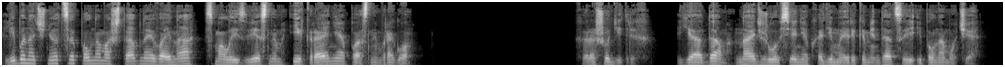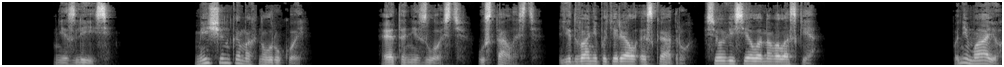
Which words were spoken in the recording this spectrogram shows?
либо начнется полномасштабная война с малоизвестным и крайне опасным врагом. Хорошо, Дитрих. Я дам Найджелу все необходимые рекомендации и полномочия. Не злись. Мищенко махнул рукой. Это не злость, усталость. Едва не потерял эскадру. Все висело на волоске. Понимаю,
